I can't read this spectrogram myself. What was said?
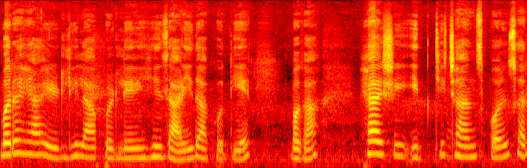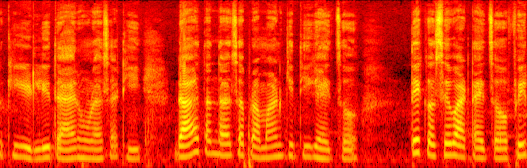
बरं ह्या इडलीला पडलेली ही जाळी दाखवते बघा ह्या अशी इतकी छान स्पंजसारखी इडली तयार होण्यासाठी डाळ तांदळाचं प्रमाण किती घ्यायचं ते कसे वाटायचं फिर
